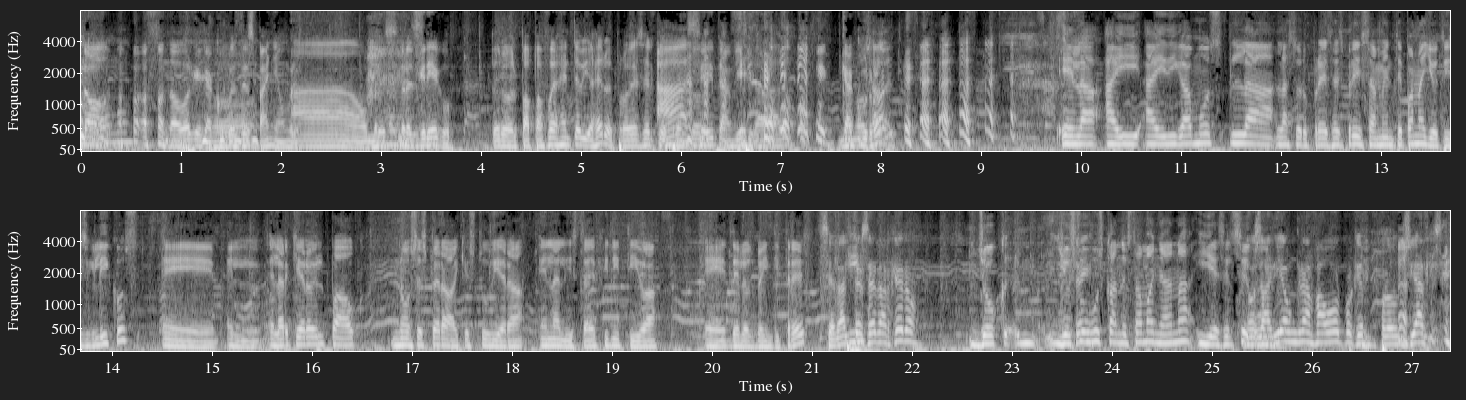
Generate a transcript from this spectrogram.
No, no, porque Cacurro es de España, hombre. Ah, hombre, sí. Pero es griego. Pero el papá fue agente viajero, puede ser que de Ah, pronto- sí, también. Cacurrón. En la, ahí, ahí, digamos, la, la sorpresa es precisamente Panayotis Glicos. Eh, el, el arquero del PAOK no se esperaba que estuviera en la lista definitiva eh, de los 23. ¿Será el Y tercer arquero? Yo, yo estoy buscando esta mañana y es el segundo. Nos haría un gran favor porque pronunciar está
